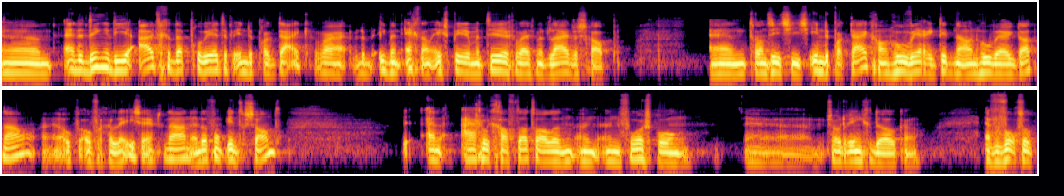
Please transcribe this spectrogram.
Um, en de dingen die je uitgeprobeerd hebt in de praktijk, waar ik ben echt aan het experimenteren geweest met leiderschap en transities in de praktijk. Gewoon hoe werkt dit nou en hoe werkt dat nou? Uh, ook over gelezen en gedaan. En dat vond ik interessant. en eigenlijk gaf dat al een, een, een voorsprong. eh, zo erin gedoken. En vervolgens ook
